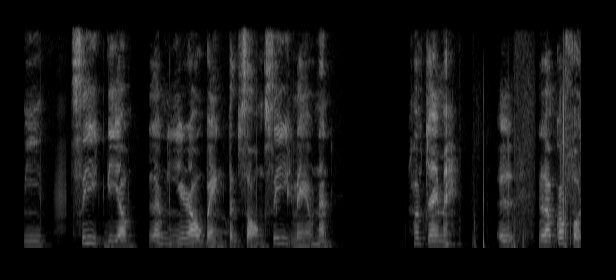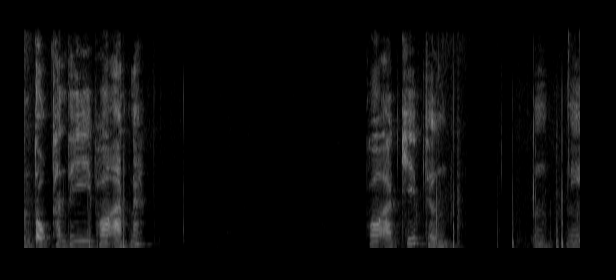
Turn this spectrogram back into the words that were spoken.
มีซีกเดียว แล้วนี้เราแบ่งเป็นสองซีกแล้วนั่น เข้าใจไหมเออ แล้วก็ฝนตกทันทีพออัดนะ พ ออัดคลิปถึง อืม นี่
